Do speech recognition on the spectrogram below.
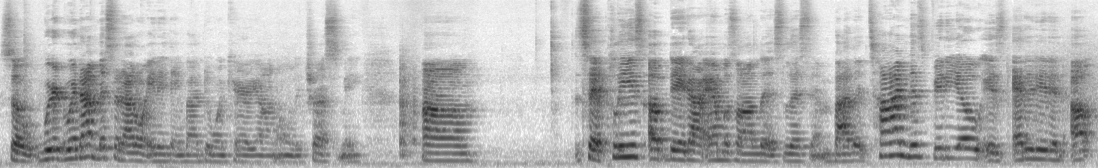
So we're we're not missing out on anything by doing carry on only. Trust me. Um, said please update our Amazon list. Listen, by the time this video is edited and up,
